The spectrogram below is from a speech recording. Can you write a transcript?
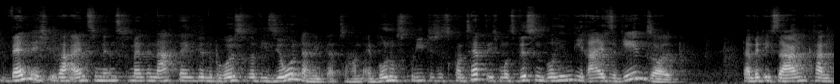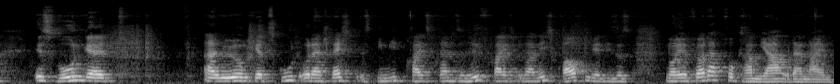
wenn ich über einzelne Instrumente nachdenke, eine größere Vision dahinter zu haben, ein wohnungspolitisches Konzept. Ich muss wissen, wohin die Reise gehen soll, damit ich sagen kann, ist Wohngelderhöhung jetzt gut oder schlecht, ist die Mietpreisbremse hilfreich oder nicht, brauchen wir dieses neue Förderprogramm ja oder nein.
